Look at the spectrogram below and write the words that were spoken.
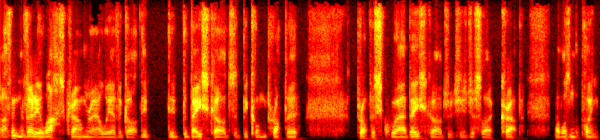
I think the very last Crown Royale we ever got, the, the, the base cards had become proper proper square base cards, which is just like crap. That wasn't the point.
